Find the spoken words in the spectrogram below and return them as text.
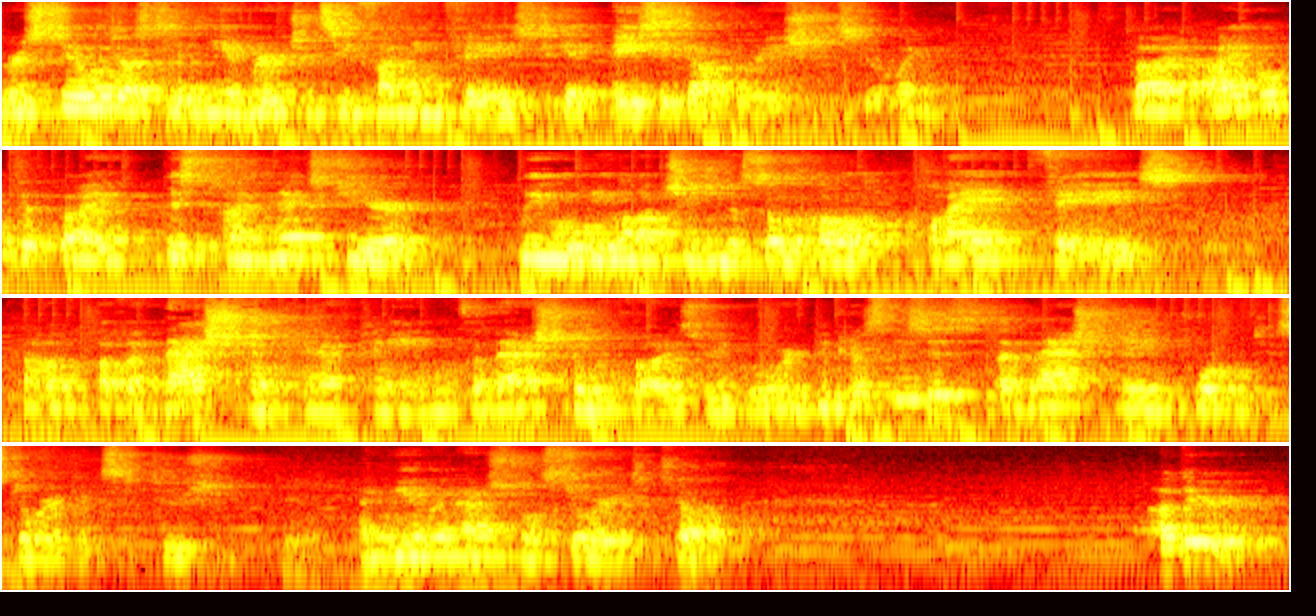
we're still just in the emergency funding phase to get basic operations going. But I hope that by this time next year, we will be launching the so-called quiet phase of, of, a national campaign with a national advisory board because this is a nationally important historic institution and we have a national story to tell. Other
